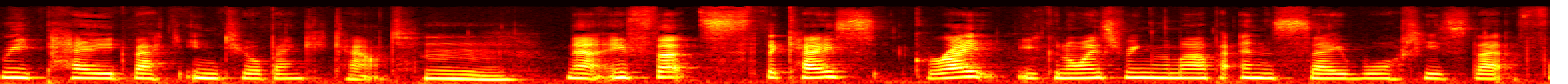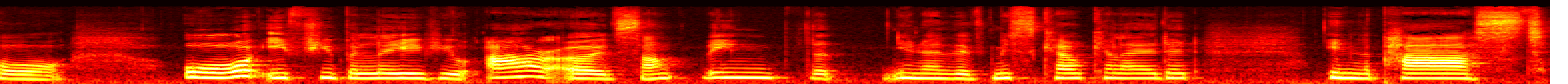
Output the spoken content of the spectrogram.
repaid back into your bank account. Hmm. Now, if that's the case, great. You can always ring them up and say, What is that for? Or if you believe you are owed something that, you know, they've miscalculated in the past,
